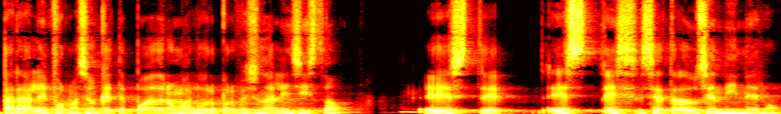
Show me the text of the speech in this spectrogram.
para la información que te pueda dar un valor profesional, insisto, este, es, se traduce en dinero.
